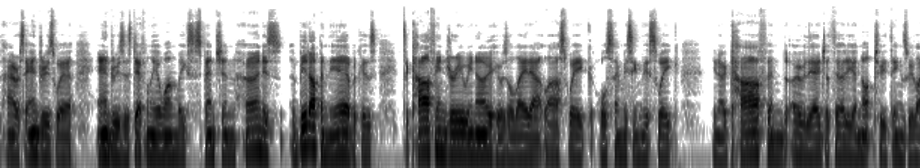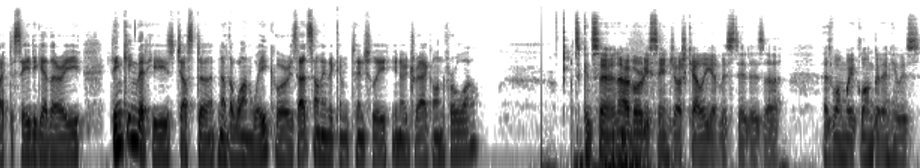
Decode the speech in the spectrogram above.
Harris Andrews, where Andrews is definitely a one week suspension. Hurn is a bit up in the air because it's a calf injury. We know he was a laid out last week, also missing this week. You know, calf and over the age of 30 are not two things we like to see together. Are you thinking that he's just another one week, or is that something that can potentially, you know, drag on for a while? It's a concern. I've already seen Josh Kelly get listed as a as one week longer than he was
